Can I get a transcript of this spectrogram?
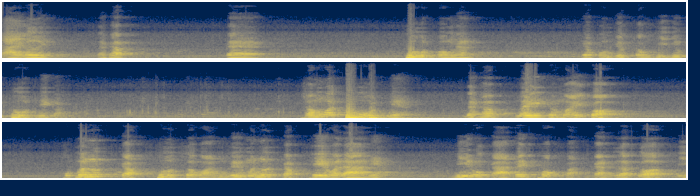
ชายเลยนะครับ แต่ทูตองนั้น เดี๋ยวผมหยุดตรงที่ยุคทูตนี่ก่อนคำว่าทูตเนี่ยนะครับ ในสมัยก่อน มนุษย์กับทูตสวรรค์หรือมนุษย์กับเทวดาเนี่ย มีโอกาสได้พบปะกัน แล้วก็มี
